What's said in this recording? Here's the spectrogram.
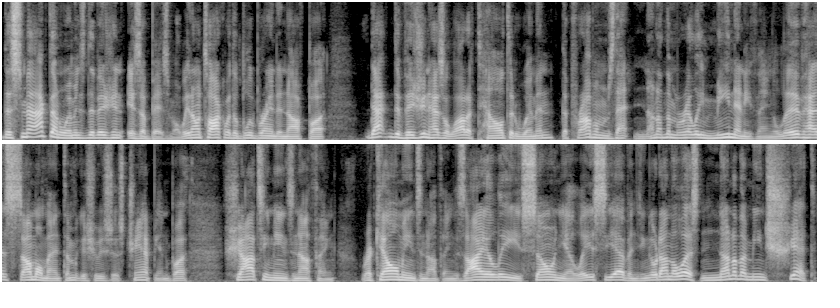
the SmackDown Women's division is abysmal. We don't talk about the Blue Brand enough, but that division has a lot of talented women. The problem is that none of them really mean anything. Liv has some momentum because she was just champion, but Shotzi means nothing. Raquel means nothing. Xia Li, Sonya, Lacey Evans, you can go down the list. None of them mean shit.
